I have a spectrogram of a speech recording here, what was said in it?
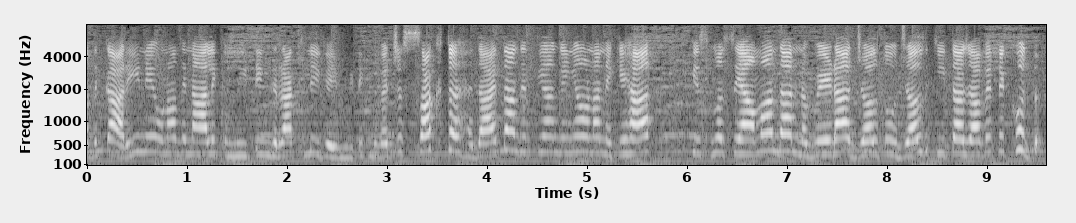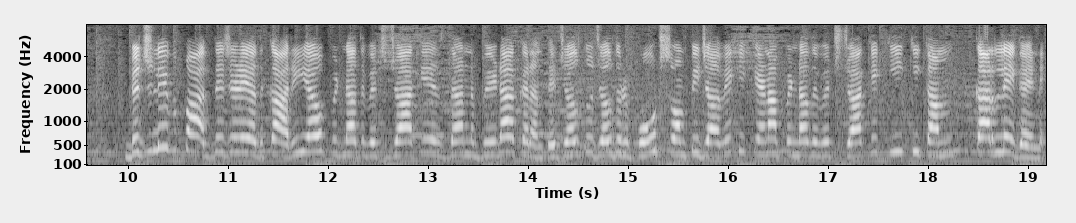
ਅਧਿਕਾਰੀ ਨੇ, ਉਹਨਾਂ ਦੇ ਨਾਲ ਇੱਕ ਮੀਟਿੰਗ ਰੱਖ ਲਈ ਗਈ। ਮੀਟਿੰਗ ਦੇ ਵਿੱਚ ਸਖਤ ਹਦਾਇਤਾਂ ਦਿੱਤੀਆਂ ਗਈਆਂ। ਉਹਨਾਂ ਨੇ ਕਿਹਾ ਕਿ ਸਮੱਸਿਆਵਾਂ ਦਾ ਨਿਬੇੜਾ ਜਲਦ ਤੋਂ ਜਲਦ ਕੀਤਾ ਜਾਵੇ ਤੇ ਖੁਦ ਬਿਜਲੀ ਵਿਭਾਗ ਦੇ ਜਿਹੜੇ ਅਧਿਕਾਰੀ ਆ, ਉਹ ਪਿੰਡਾਂ ਦੇ ਵਿੱਚ ਜਾ ਕੇ ਇਸ ਦਾ ਨਿਬੇੜਾ ਕਰਨ ਤੇ ਜਲਦ ਤੋਂ ਜਲਦ ਰਿਪੋਰਟ ਸੌਂਪੀ ਜਾਵੇ ਕਿ ਕਿਹੜਾ ਪਿੰਡਾਂ ਦੇ ਵਿੱਚ ਜਾ ਕੇ ਕੀ ਕੀ ਕੰਮ ਕਰ ਲਏ ਗਏ ਨੇ।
